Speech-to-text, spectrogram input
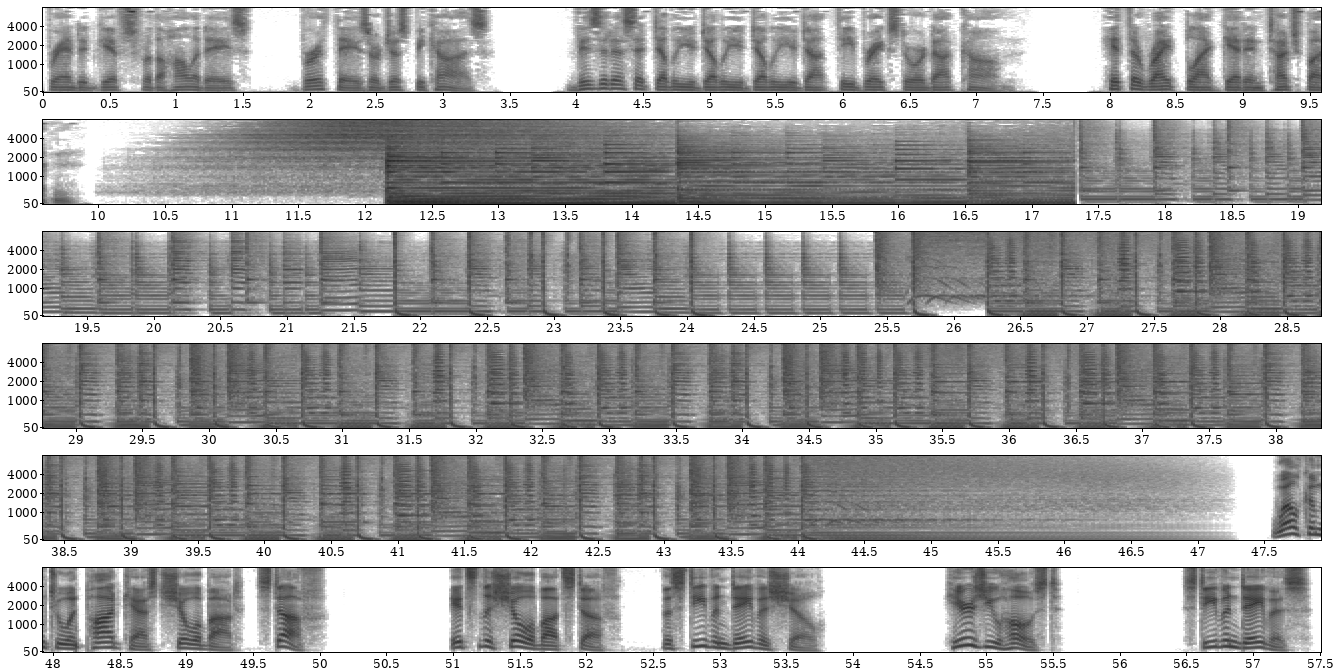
branded gifts for the holidays, birthdays, or just because. Visit us at www.thebreakstore.com. Hit the right black Get in Touch button. Welcome to a podcast show about stuff. It's the show about stuff, the Stephen Davis Show. Here's you host, Stephen Davis.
